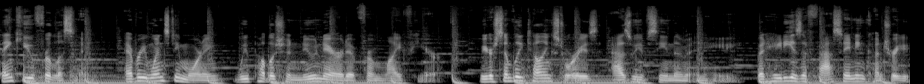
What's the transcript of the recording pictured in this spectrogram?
Thank you for listening. Every Wednesday morning, we publish a new narrative from life here. We are simply telling stories as we've seen them in Haiti. But Haiti is a fascinating country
